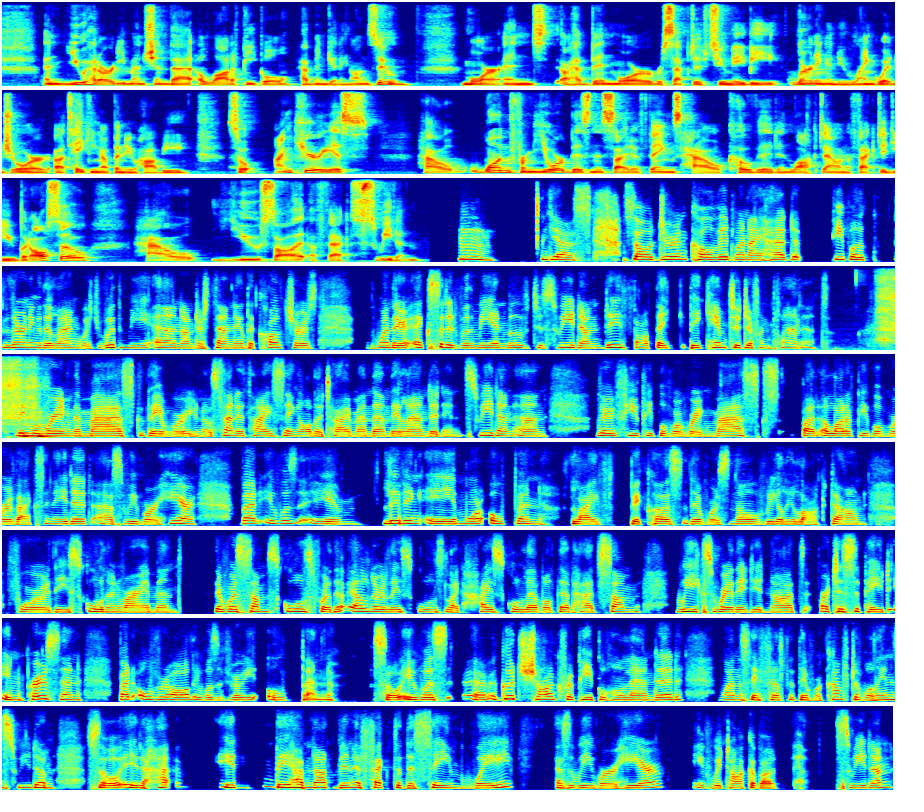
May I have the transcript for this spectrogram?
And you had already mentioned that a lot of people have been getting on Zoom more and have been more receptive to maybe learning a new language or uh, taking up a new hobby. So I'm curious how one from your business side of things how covid and lockdown affected you but also how you saw it affect Sweden. Mm, yes. So during COVID, when I had people learning the language with me and understanding the cultures, when they exited with me and moved to Sweden, they thought they, they came to a different planet. they were wearing the mask, they were, you know, sanitizing all the time, and then they landed in Sweden and very few people were wearing masks but a lot of people were vaccinated as we were here. But it was a living a more open life because there was no really lockdown for the school environment. There were some schools for the elderly schools, like high school level, that had some weeks where they did not participate in person, but overall it was very open. So it was a good shock for people who landed once they felt that they were comfortable in Sweden. So it ha- it they have not been affected the same way as we were here if we talk about Sweden,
